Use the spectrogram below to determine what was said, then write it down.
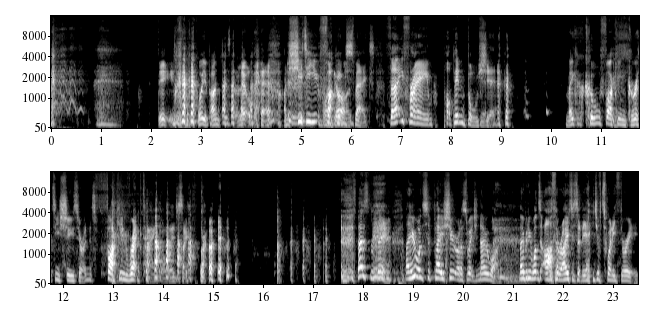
Dude, pull your punches a little bit. on shitty my fucking God. specs, thirty frame popping bullshit. Make a cool fucking gritty shooter in this fucking rectangle. they just like throw it. That's the thing. Like, who wants to play a shooter on a Switch? No one. Nobody wants arthritis at the age of twenty three.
